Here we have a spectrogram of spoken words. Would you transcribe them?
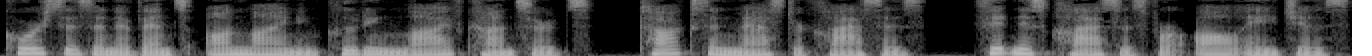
courses, and events online, including live concerts, talks, and master classes, fitness classes for all ages,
